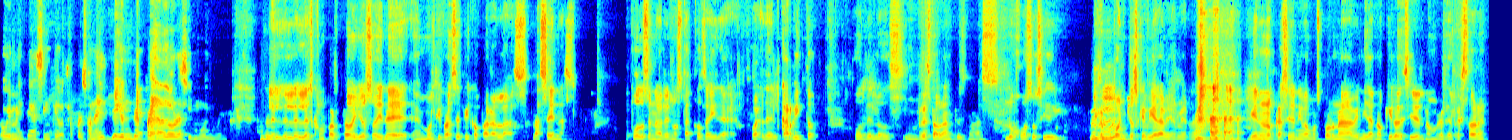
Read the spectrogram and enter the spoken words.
obviamente hacen que otra persona llegue un depredador así muy, muy... Les, comparto, yo soy de eh, multifacético para las, las cenas. Puedo cenar en los tacos de ahí del carrito o de los restaurantes más lujosos y reponchos que viera ver, ¿verdad? y en una ocasión íbamos por una avenida, no quiero decir el nombre del restaurante,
